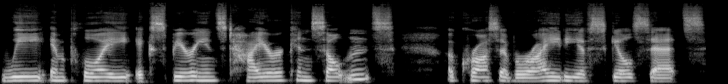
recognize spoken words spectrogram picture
We employ experienced hire consultants across a variety of skill sets,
